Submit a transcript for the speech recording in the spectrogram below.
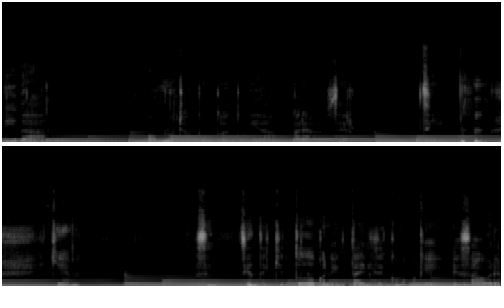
vida, o muchos puntos en tu vida, para ser, sí, que sientes que todo conecta y dices como, ok, es ahora,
